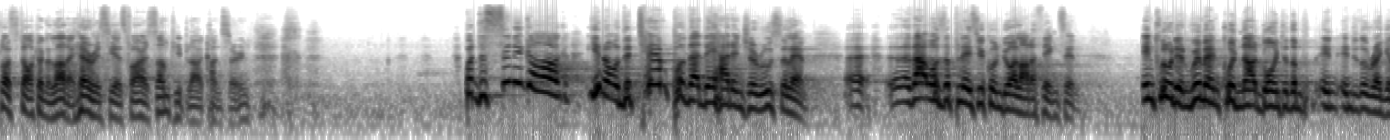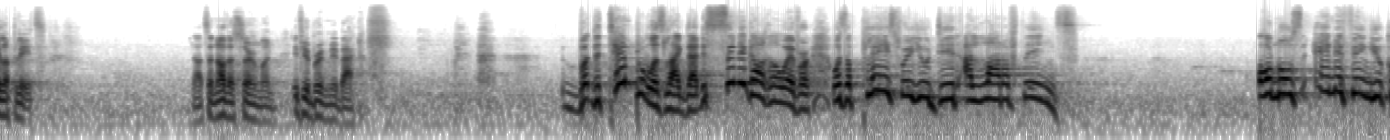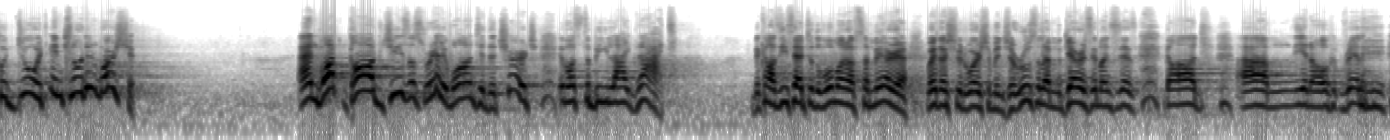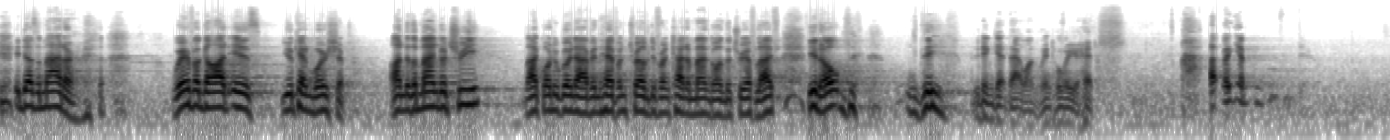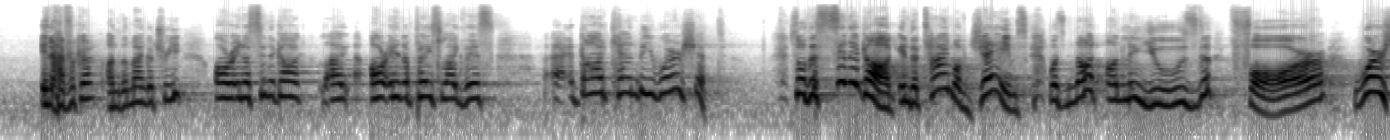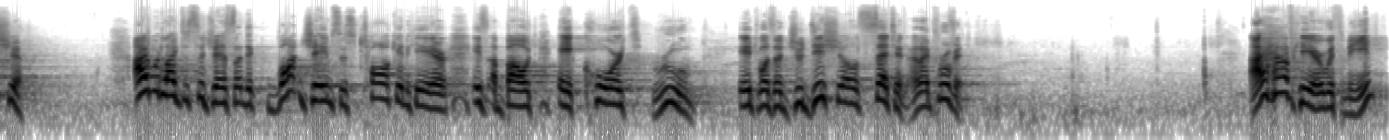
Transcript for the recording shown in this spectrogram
Plus, talking a lot of heresy as far as some people are concerned. But the synagogue, you know, the temple that they had in Jerusalem, uh, that was the place you couldn't do a lot of things in including women could not go into the, in, into the regular place. That's another sermon if you bring me back. But the temple was like that. The synagogue, however, was a place where you did a lot of things. Almost anything you could do it, including worship. And what God, Jesus, really wanted the church, it was to be like that. Because he said to the woman of Samaria whether she should worship in Jerusalem, Gerizim, and she says, God, um, you know, really, it doesn't matter. Wherever God is, you can worship. Under the mango tree, like what we're going to have in heaven, 12 different kind of mango on the tree of life, you know, the, you didn't get that one, went over your head. Uh, in Africa under the mango tree or in a synagogue or in a place like this, uh, God can be worshiped. So the synagogue in the time of James was not only used for worship. I would like to suggest that the, what James is talking here is about a courtroom. It was a judicial setting, and I prove it. I have here with me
